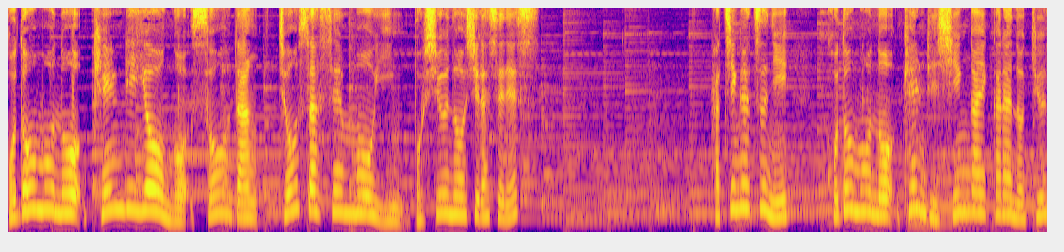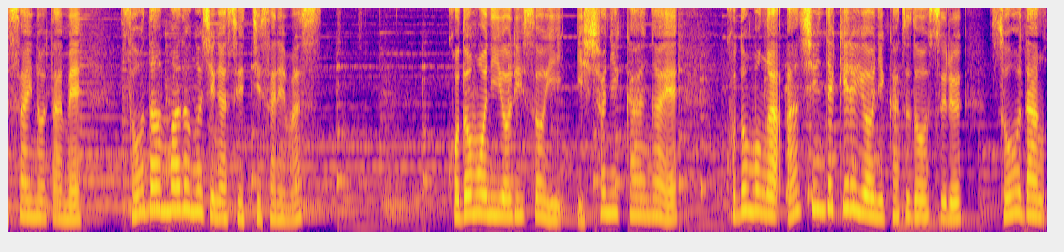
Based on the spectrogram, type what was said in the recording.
子どもの権利擁護相談調査専門員募集のお知らせです。8月に子どもの権利侵害からの救済のため相談窓口が設置されます。子どもに寄り添い一緒に考え子どもが安心できるように活動する相談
